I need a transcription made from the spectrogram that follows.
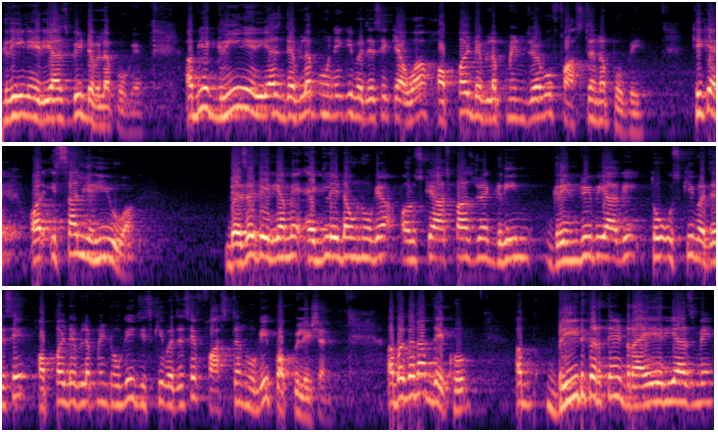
ग्रीन एरियाज़ भी डेवलप हो गए। अब ये ग्रीन एरियाज़ डेवलप होने की वजह से क्या हुआ? हॉपर डेवलपमेंट जो है वो फास्टन अप हो गई। ठीक है? और इस साल यही हुआ। डेजर्ट एरिया में एग ले डाउन हो गया और उसके आसपास जो है ग्रीन ग्रीनरी भी आ गई। तो उसकी वजह से हॉपर डेवलपमेंट हो गई, जिसकी वजह से फास्टन हो गई पॉपुलेशन अब अगर आप देखो, अब ब्रीड करते हैं ड्राई एरियाज़ में,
